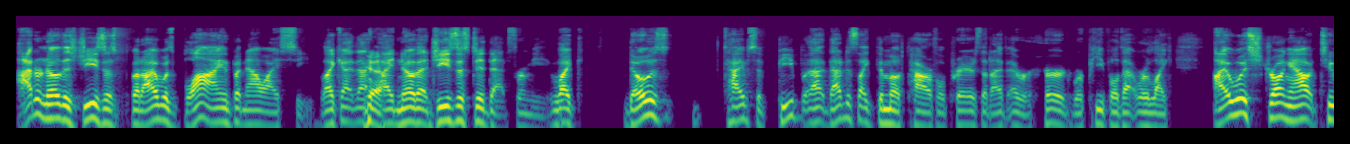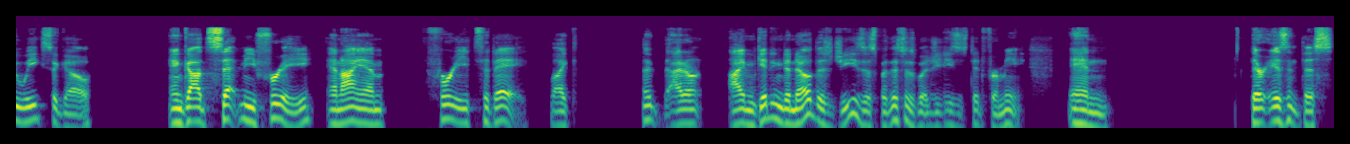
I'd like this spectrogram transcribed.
i don't know this jesus but i was blind but now i see. Like i that, Yeah. i know that jesus did that for me. Like those types of people that, that is like the most powerful prayers that i've ever heard were people that were like i was strung out two weeks ago and god set me free and i am free today. Like I don't I'm getting to know this Jesus, but this is what Jesus did for me. And there isn't this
